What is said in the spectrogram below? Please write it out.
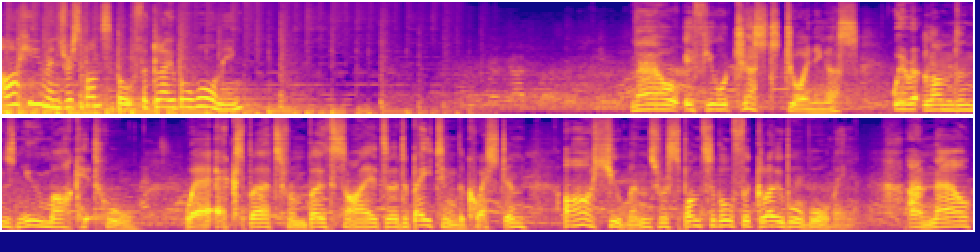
Are humans responsible for global warming? Now, if you're just joining us, we're at London's New Market Hall, where experts from both sides are debating the question Are humans responsible for global warming? And now,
